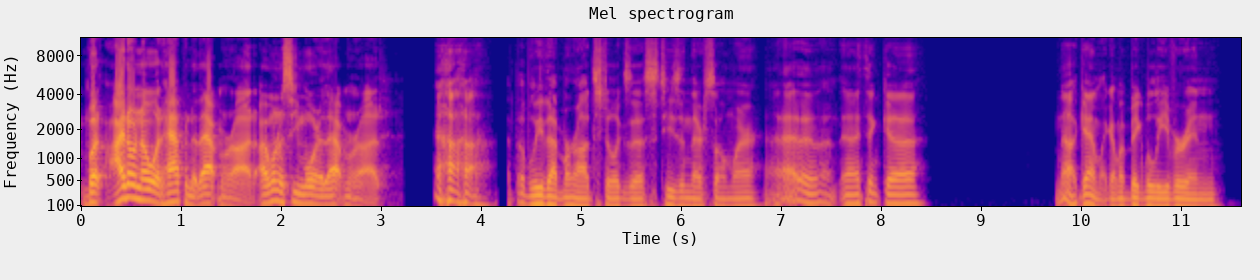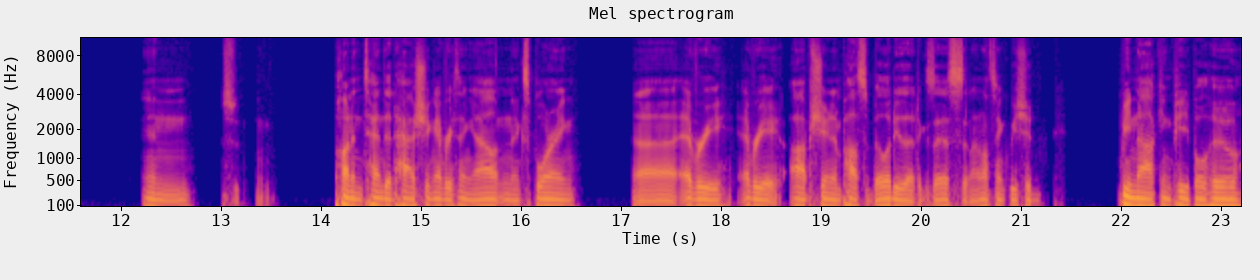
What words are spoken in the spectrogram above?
But I don't know what happened to that Murad. I want to see more of that Murad. I believe that Murad still exists. He's in there somewhere. I, and I think, uh, no, again, like I'm a big believer in, in pun intended, hashing everything out and exploring uh, every every option and possibility that exists, and I don't think we should be knocking people who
